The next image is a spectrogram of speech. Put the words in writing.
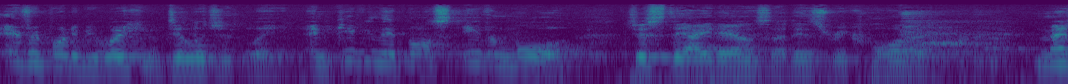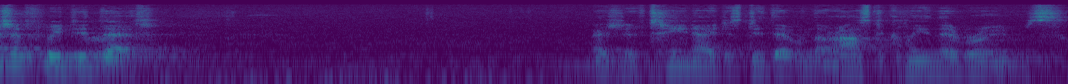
everybody would be working diligently and giving their boss even more, just the eight hours that is required. Imagine if we did that. Imagine if teenagers did that when they were asked to clean their rooms.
